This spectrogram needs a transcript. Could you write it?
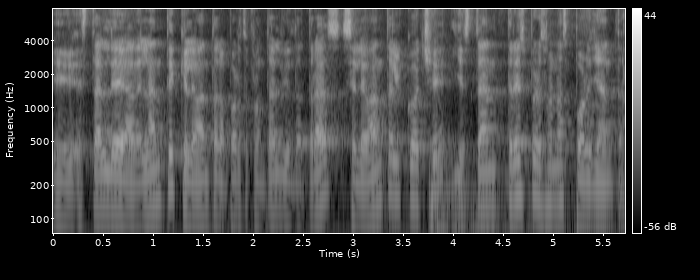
Eh, está el de adelante que levanta la parte frontal y el de atrás. Se levanta el coche y están tres personas por llanta.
